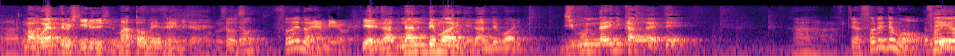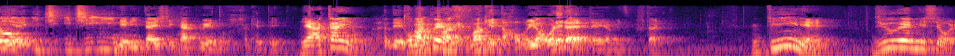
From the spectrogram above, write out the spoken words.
まあこうやってる人いるでしょ。まとめ税みたいなことでしょ？そうそう。いうのはやめようや。いやな何でもありで何でもあり。自分なりに考えて。ああじゃあそれでもそでれをいや 1, 1いいねに対して100円とかかけて。いやあかんよ。で賭博や。負負けた方がいや俺らやったらええやん別に2人。いいね。10円にしようよ。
